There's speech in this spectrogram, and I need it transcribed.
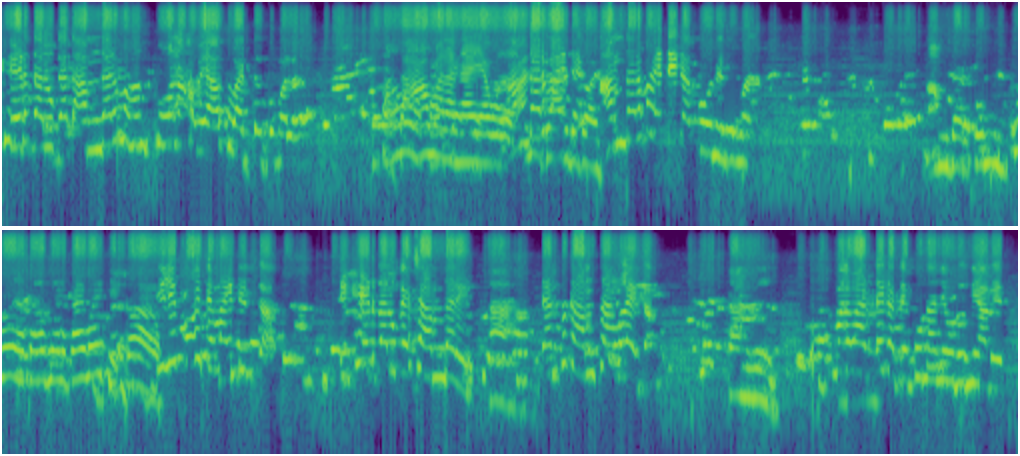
खेड तालुक्यात आमदार म्हणून कोण हवे असं वाटतं तुम्हाला? आम्हाला नाही आवडत आमदार माहिती आमदार माहितीये का कोण आहे तुम्हाला? आमदार कोण काय माहिती का? दिलीप मोहिते माहिती माहितीत का? ते खेड तालुक्याचे आमदार आहेत. त्यांचं काम चांगलं आहे का? चांगले तुम्हाला वाटतंय का ते पुन्हा निवडून यावेत?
